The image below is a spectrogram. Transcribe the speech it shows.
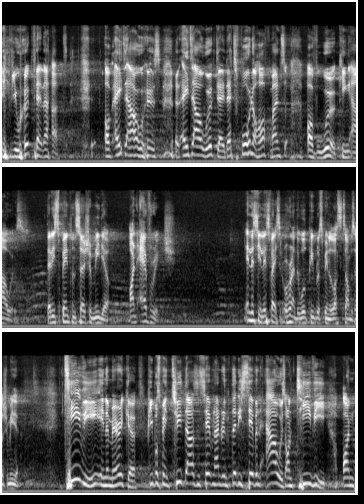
if you work that out, of eight hours, an eight hour workday, that's four and a half months of working hours that is spent on social media on average. And listen, let's face it, all around the world, people are spending lots of time on social media. TV in America, people spend 2,737 hours on TV on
